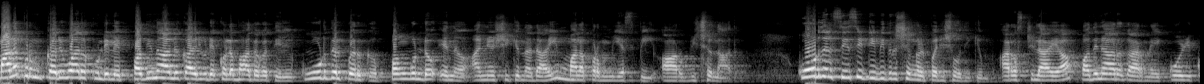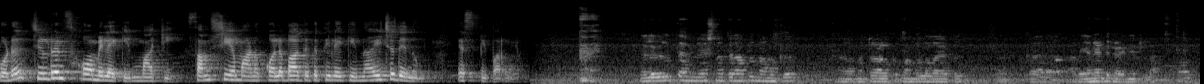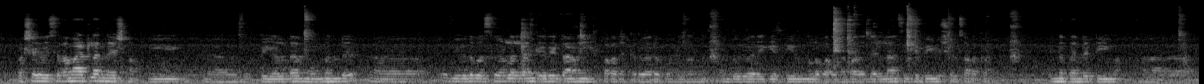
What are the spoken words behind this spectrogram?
മലപ്പുറം കരുവാരക്കുണ്ടിലെ പതിനാലുകാരിയുടെ കൊലപാതകത്തിൽ കൂടുതൽ പേർക്ക് പങ്കുണ്ടോ എന്ന് അന്വേഷിക്കുന്നതായി Malappuram S P R Viswanath. കൂടുതൽ സി സി ടി വി ദൃശ്യങ്ങൾ പരിശോധിക്കും. അറസ്റ്റിലായ പതിനാറുകാരനെ കോഴിക്കോട് ചിൽഡ്രൻസ് ഹോമിലേക്ക് മാറ്റി. സംശയമാണ് കൊലപാതകത്തിലേക്ക് നയിച്ചതെന്നും എസ് പി പറഞ്ഞു. നിലവിലത്തെ അന്വേഷണത്തിനകത്ത് നമുക്ക് മറ്റൊരാൾക്ക് പങ്കുള്ളതായിട്ട് അറിയാനായിട്ട് കഴിഞ്ഞിട്ടില്ല. പക്ഷേ വിശദമായിട്ടുള്ള അന്വേഷണം ഈ കുട്ടികളുടെ മൂവ്മെന്റ് വിവിധ ബസ്സുകളിലെല്ലാം കയറിയിട്ടാണ് ഈ പറഞ്ഞ കരുവാരക്കുണ്ടിൽ നിന്ന് കണ്ടൂർ വരേക്ക് എത്തിയെന്നുള്ള പറഞ്ഞത്. അപ്പോൾ അതിന്റെ എല്ലാ സി സി ടി വിഷ്വൽസ് അടക്കം ഇന്നിപ്പോൾ എന്റെ ടീം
